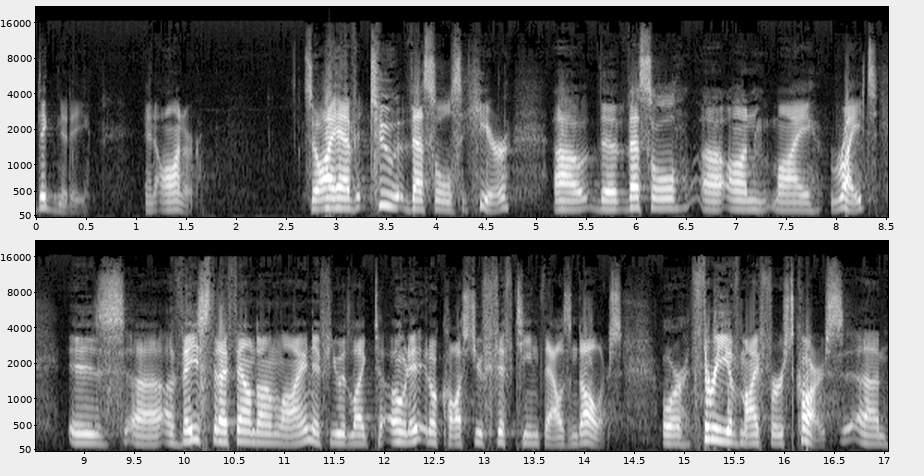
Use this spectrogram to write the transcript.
dignity and honor. So I have two vessels here. Uh, the vessel uh, on my right is uh, a vase that I found online. If you would like to own it, it'll cost you $15,000 or three of my first cars. Um,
